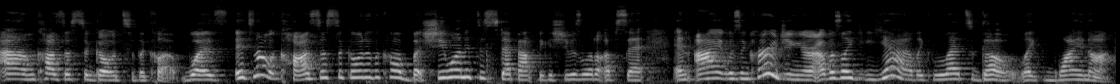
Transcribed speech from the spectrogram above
um, caused us to go to the club was it's not what caused us to go to the club but she wanted to step out because she was a little upset and i was encouraging her i was like yeah like let's go like why not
